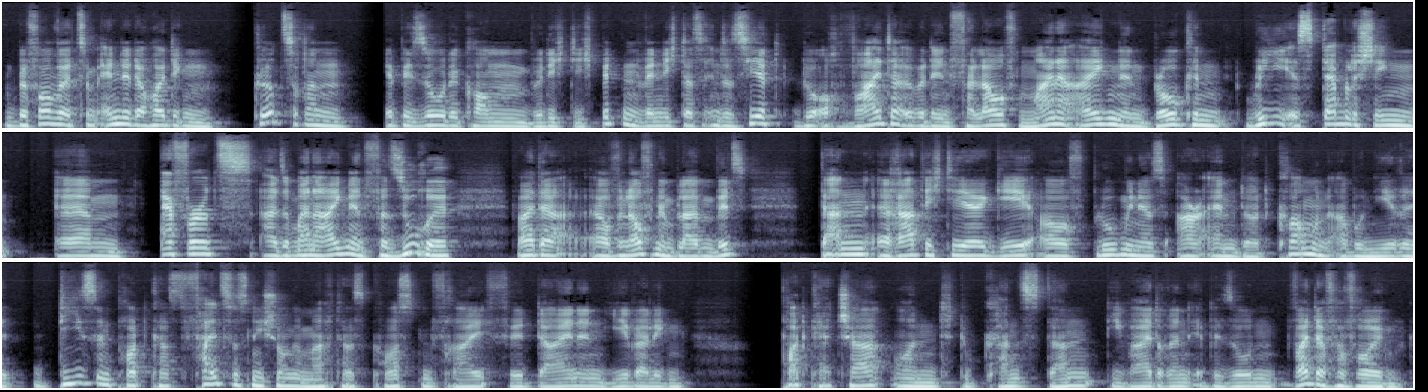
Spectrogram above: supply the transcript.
Und bevor wir zum Ende der heutigen kürzeren Episode kommen, würde ich dich bitten, wenn dich das interessiert, du auch weiter über den Verlauf meiner eigenen Broken Re-Establishing ähm, Efforts, also meiner eigenen Versuche, weiter auf dem Laufenden bleiben willst, dann rate ich dir, geh auf blue-rm.com und abonniere diesen Podcast, falls du es nicht schon gemacht hast, kostenfrei für deinen jeweiligen Podcatcher und du kannst dann die weiteren Episoden weiterverfolgen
